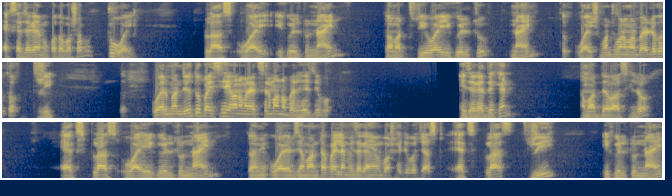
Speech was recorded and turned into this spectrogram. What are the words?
এক্সের জায়গায় আমি কত বসাবো? Two y plus y equal to nine তো আমার three y equal to nine তো ওয়াই সমান সমান আমার বাইরে কত? থ্রি ওয়াইয়ের মান যেহেতু পাইছি, এখন আমার এক্সের মানও বের হয়ে যাব। এই জায়গায় দেখেন, আমার দেওয়া ছিল x plus y equal to nine তো আমি ওয়াই এর যে মানটা পাইলাম, এই জায়গায় আমি বসাই দেবো just x plus three equal to nine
